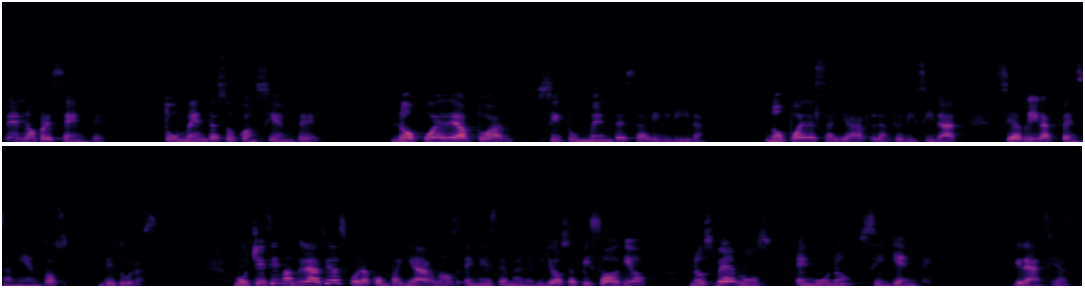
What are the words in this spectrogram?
Tenlo presente, tu mente subconsciente no puede actuar si tu mente está dividida. No puedes hallar la felicidad si abrigas pensamientos de dudas. Muchísimas gracias por acompañarnos en este maravilloso episodio. Nos vemos en uno siguiente. Gracias.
